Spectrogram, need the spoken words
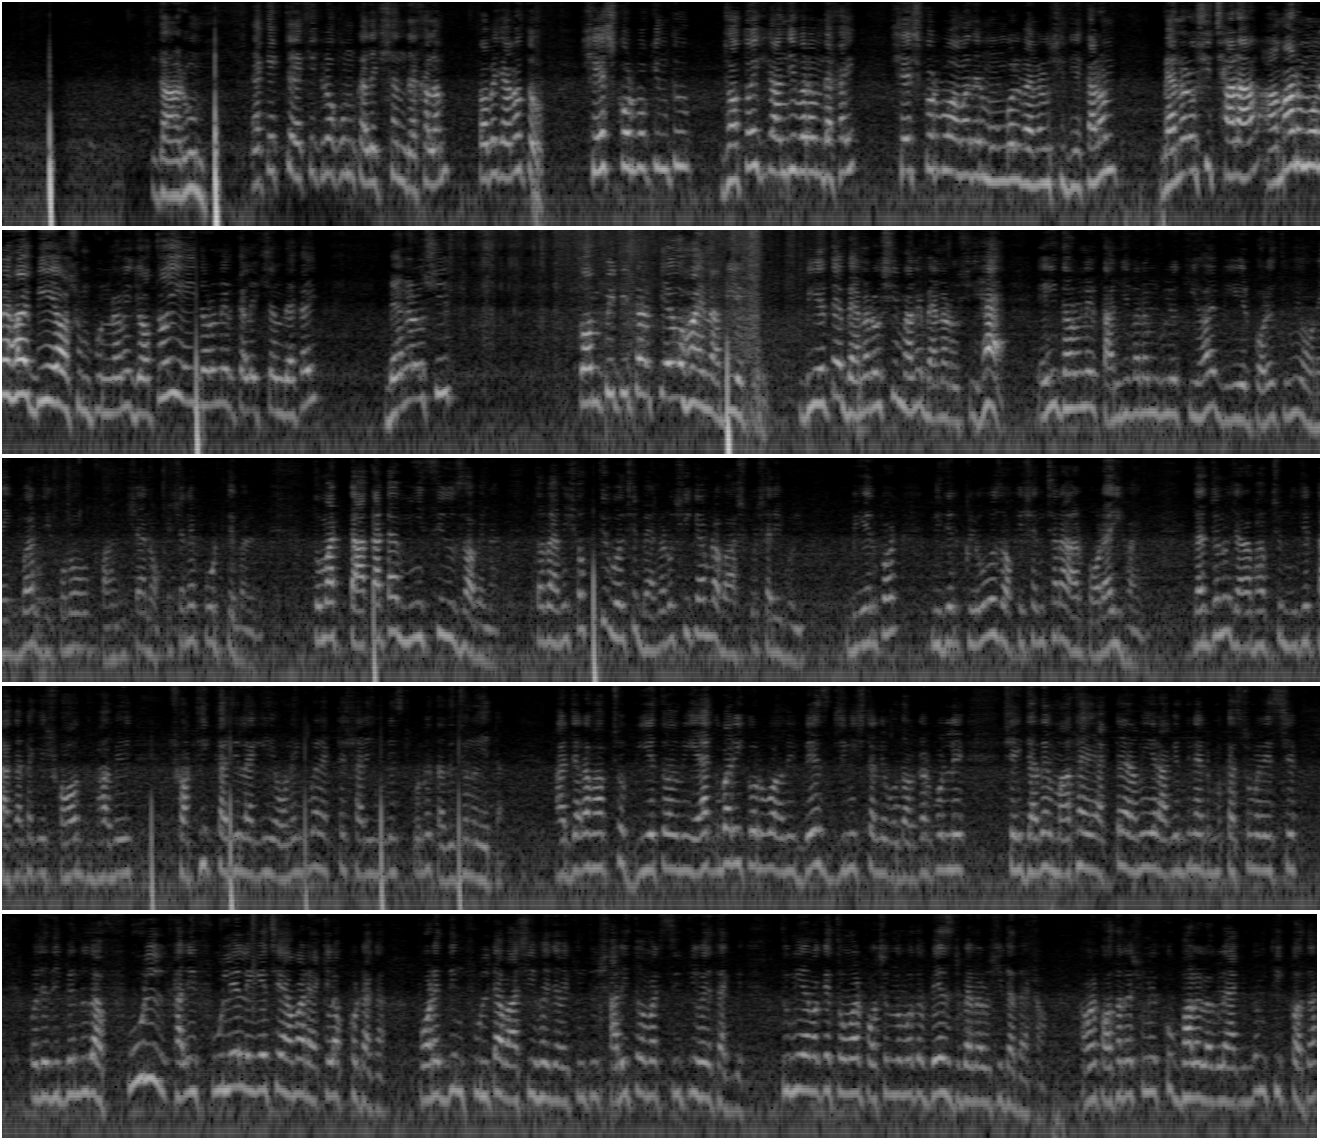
দারুণ। এক একটা, এক এক রকম কালেকশন দেখালাম। তবে জানো তো, শেষ করব কিন্তু যতই কাঞ্জিবরম দেখাই, শেষ করব আমাদের মঙ্গল বেনারসি দিয়ে। কারণ বেনারসি ছাড়া আমার মনে হয় বিয়ে অসম্পূর্ণ। আমি যতই এই ধরনের কালেকশন দেখাই বেনারসির কম্পিটিটর কেউ হয় না বিয়েতে। বিয়েতে বেনারসি মানে বেনারসি। হ্যাঁ এই ধরনের কাঞ্জিভারমগুলো কি হয়? বিয়ের পরে তুমি অনেকবার যে কোনো ফাংশন অকেশনে পড়তে পারবে। তোমার টাকাটা মিস ইউজ হবে না। তবে আমি সত্যি বলছি, বেনারসিকে আমরা বাস্ক শাড়ি বলি। বিয়ের পর নিজের ক্লোজ অকেশন ছাড়া আর পড়াই হয় না। যার জন্য যারা ভাবছ নিজের টাকাটাকে সৎভাবে, সঠিক কাজে লাগিয়ে অনেকবার একটা শাড়ি ইনভেস্ট করবে, তাদের জন্য এটা। আর যারা ভাবছ বিয়ে তো আমি একবারই করব, আমি বেস্ট জিনিসটা নেব, দরকার পড়লে সেই যাদের মাথায় একটা আমি এর আগের দিন একটা কাস্টমার এসছে বলছে দিব্যেন্দু দা, ফুল, খালি ফুলে লেগেছে আমার এক লক্ষ টাকা। পরের দিন ফুলটা বাসি হয়ে যাবে, কিন্তু শাড়ি তো আমার স্মৃতি হয়ে থাকবে। তুমি আমাকে তোমার পছন্দ মতো বেস্ট বেনারসিটা দেখাও। আমার কথাটা শুনে খুব ভালো লাগল, একদম ঠিক কথা।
